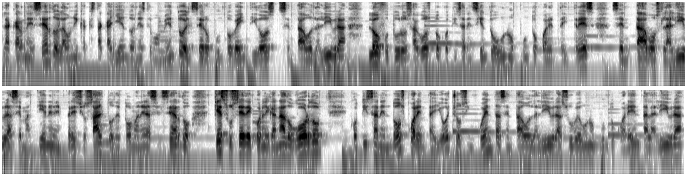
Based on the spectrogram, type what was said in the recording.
la carne de cerdo es la única que está cayendo en este momento, el 0.22 centavos la libra. Los futuros agosto cotizan en 101.43 centavos la libra, se mantienen en precios altos de todas maneras el cerdo. ¿Qué sucede con el ganado gordo? Cotizan en 2.48, 50 centavos la libra, sube 1.40 la libra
